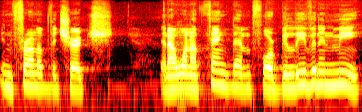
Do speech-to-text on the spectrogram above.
in front of the church, and I want to thank them for believing in me,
